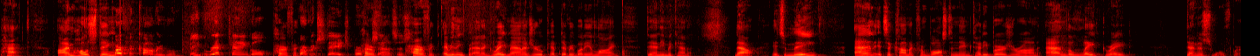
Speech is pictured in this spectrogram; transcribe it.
packed. I'm hosting. Perfect comedy room, big rectangle. Perfect. Perfect stage, perfect, sound system. Perfect. Everything, and a great manager who kept everybody in line, Danny McKenna. Now, it's me, and it's a comic from Boston named Teddy Bergeron, and the late, great Dennis Wolfberg.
